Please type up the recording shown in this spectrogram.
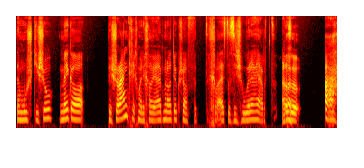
dann musst du schon mega beschränken. Ich meine, ich habe ja auch im Radio geschafft. Ich weiß, das ist hure hart. Also, ah.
